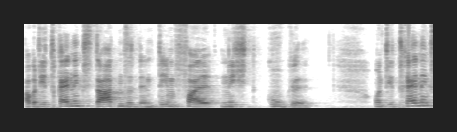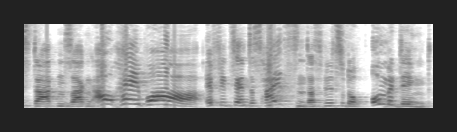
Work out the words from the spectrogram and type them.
Aber die Trainingsdaten sind in dem Fall nicht Google. Und die Trainingsdaten sagen auch, hey, boah, effizientes Heizen, das willst du doch unbedingt.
